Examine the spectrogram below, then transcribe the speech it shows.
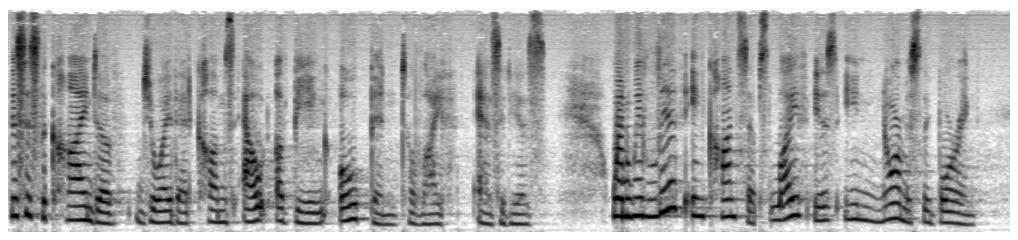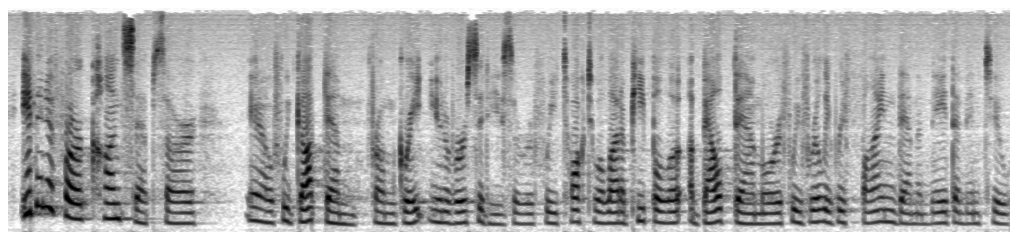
This is the kind of joy that comes out of being open to life as it is. When we live in concepts, life is enormously boring even if our concepts are, you know, if we got them from great universities or if we talk to a lot of people about them or if we've really refined them and made them into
